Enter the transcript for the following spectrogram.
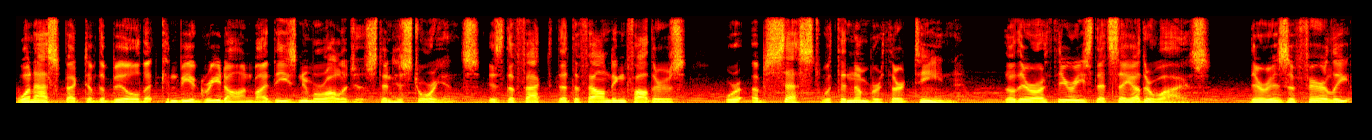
One aspect of the bill that can be agreed on by these numerologists and historians is the fact that the founding fathers were obsessed with the number 13. Though there are theories that say otherwise, there is a fairly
